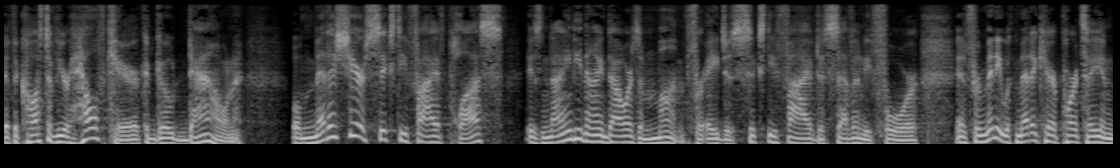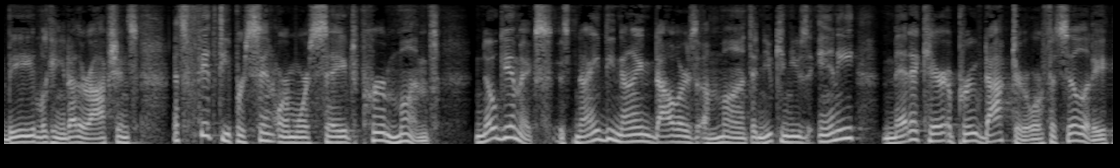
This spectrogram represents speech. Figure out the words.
if the cost of your health care could go down? Well, MediShare 65 Plus is $99 a month for ages 65 to 74. And for many with Medicare Parts A and B looking at other options, that's 50% or more saved per month. No gimmicks. It's $99 a month and you can use any Medicare approved doctor or facility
